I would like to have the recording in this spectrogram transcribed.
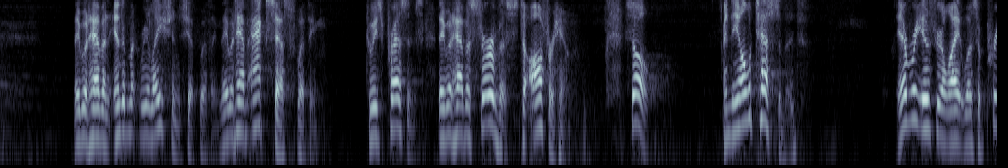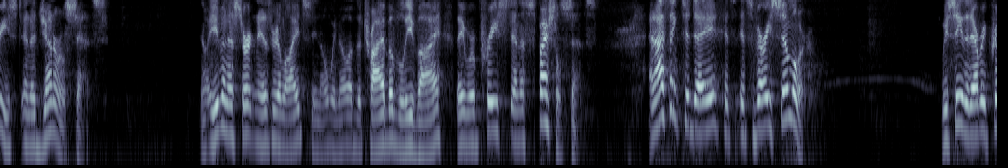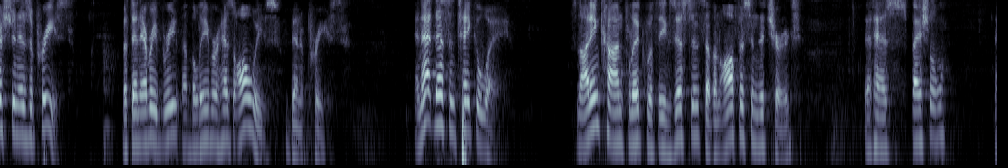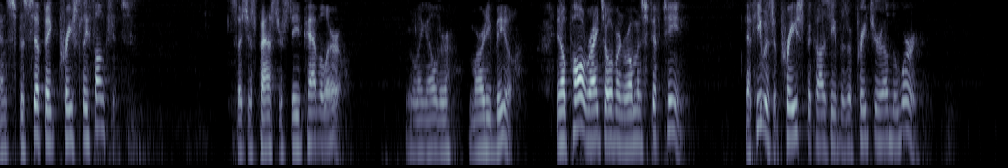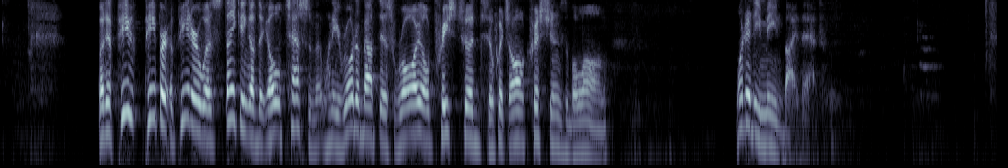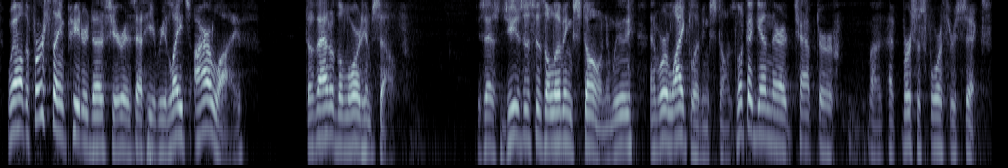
They would have an intimate relationship with him. They would have access with him to his presence. They would have a service to offer him. So, in the Old Testament, every Israelite was a priest in a general sense. You know, even as certain Israelites, you know, we know of the tribe of Levi, they were priests in a special sense. And I think today it's, it's very similar. We see that every Christian is a priest, but then every believer has always been a priest. And that doesn't take away it's not in conflict with the existence of an office in the church that has special and specific priestly functions, such as Pastor Steve Cavallero, ruling elder Marty Beal. You know, Paul writes over in Romans 15 that he was a priest because he was a preacher of the word. But if Peter was thinking of the Old Testament when he wrote about this royal priesthood to which all Christians belong, what did he mean by that? Well, the first thing Peter does here is that he relates our life to that of the Lord himself. He says Jesus is a living stone and we and we're like living stones. Look again there at chapter uh, at verses 4 through 6.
